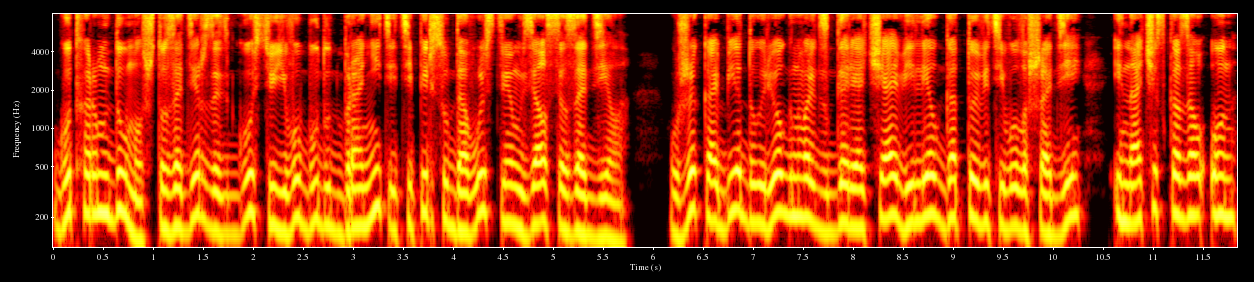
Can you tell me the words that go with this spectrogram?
Гудхарм думал, что за дерзость гостю его будут бронить, и теперь с удовольствием взялся за дело. Уже к обеду Рёгнвальд с горяча велел готовить его лошадей, иначе, сказал он,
